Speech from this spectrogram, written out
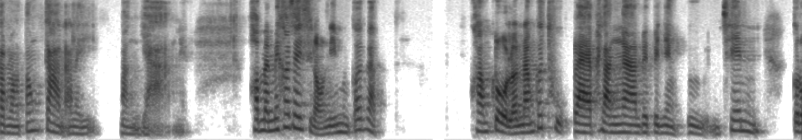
กำลังต้องการอะไรบางอย่างเนี่ยพอมันไม่เข้าใจสิ่งเหล่านี้มันก็แบบความโกรธแล้วน้ำก็ถูกแปลพลังงานไปเป็นอย่างอื่น เช่น โกร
